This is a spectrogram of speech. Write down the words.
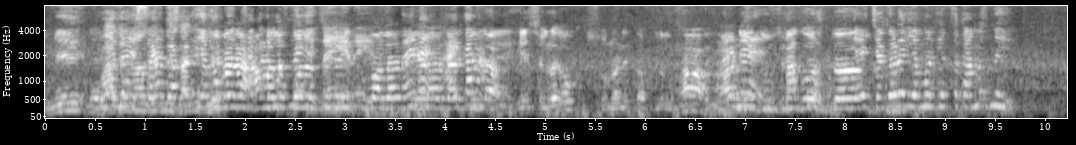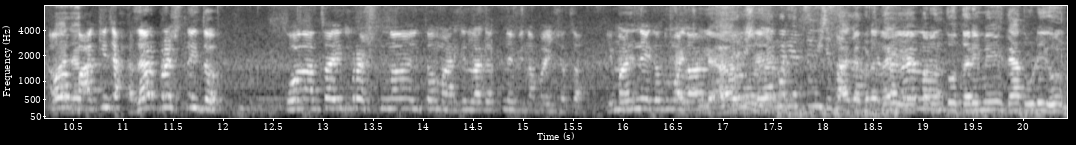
मी माझं नाव हे सांगितलं. बघा, आम्हाला कोणाचं नाही, तुम्हाला नाही, नाही, तेरा ऐका ना. तारखेला- हे सगळं सोनालीत आपल्याला हा माहिती आहे. आणि नाही, दुसरी गोष्ट याच्याकडे एमर्जन्सीचं कामच नाही. अहो, बाकीचे हजार प्रश्न इथं. कोणाचाही प्रश्न इथं मार्गी लागत नाही बिना पैशाचा. हे मान्य आहे का Actually तुम्हाला हा विषय माझ्याकडे नाही आहे परंतु तरी मी त्यात उडी घेऊन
